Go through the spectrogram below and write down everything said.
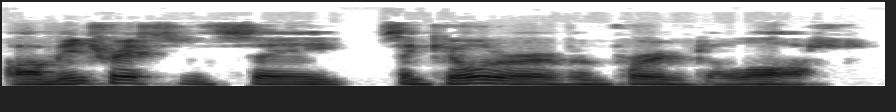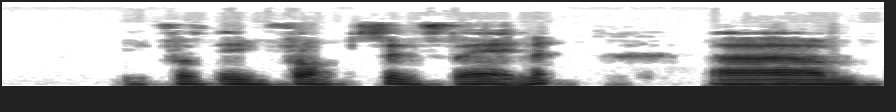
I'm interested to see St Kilda have improved a lot from, from since then. Um,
